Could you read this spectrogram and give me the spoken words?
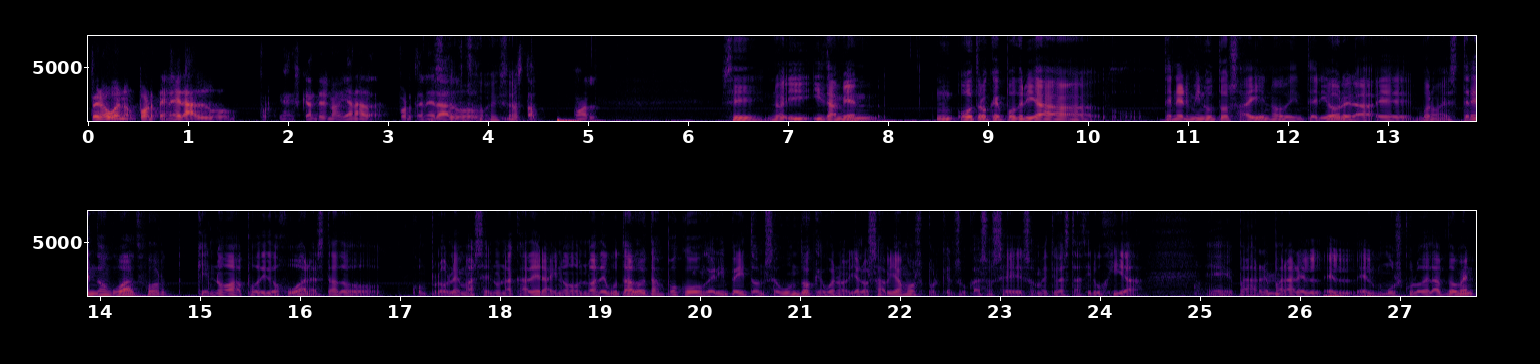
Pero bueno, por tener algo, porque es que antes no había nada, por tener algo no está mal. Sí, y, también otro que podría tener minutos ahí, ¿no? De interior era, eh, bueno, es Trendon Watford, que no ha podido jugar, ha estado con problemas en una cadera y no, no ha debutado. Tampoco Gary Payton segundo, que bueno, ya lo sabíamos porque en su caso se sometió a esta cirugía eh, para reparar el, músculo del abdomen.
